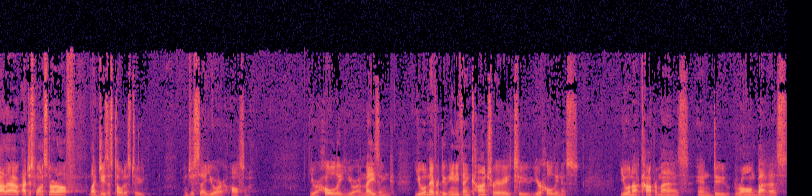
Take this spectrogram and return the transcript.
Father, I, I just want to start off like Jesus told us to and just say, You are awesome. You are holy. You are amazing. You will never do anything contrary to your holiness. You will not compromise and do wrong by us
